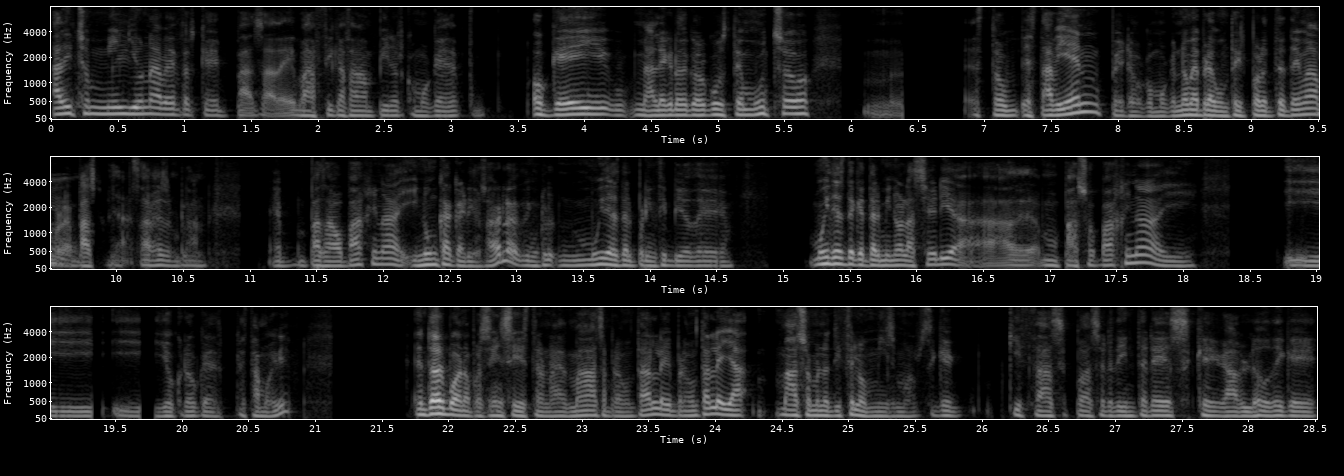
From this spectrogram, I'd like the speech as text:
ha dicho mil y una veces que pasa de Buffy cazavampiros, como que, ok, me alegro de que os guste mucho, mm, esto está bien, pero como que no me preguntéis por este tema, porque Mm. paso ya, ¿sabes? En plan, he pasado página y nunca he querido saberlo, muy desde el principio de, muy desde que terminó la serie, paso página y, y, y yo creo que está muy bien. Entonces, bueno, pues insiste una vez más a preguntarle y preguntarle, ya más o menos dice lo mismo. Así que quizás pueda ser de interés que habló de que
